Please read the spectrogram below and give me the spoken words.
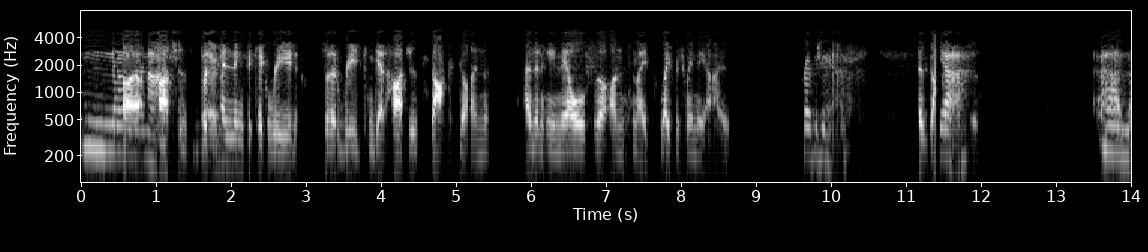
No, Uh, they're not. Hotch is They're- pretending to kick Reid so that Reid can get Hotch's stock gun, and then he nails the unsnipe right between the eyes. Right between the eyes. As God Yeah. Um,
